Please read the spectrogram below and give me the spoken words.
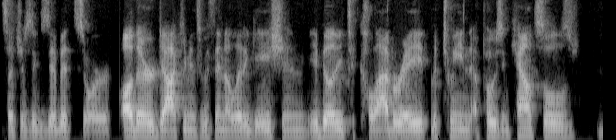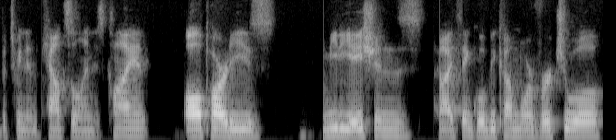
such as exhibits or other documents within a litigation, the ability to collaborate between opposing counsels, between a counsel and his client, all parties, mediations, I think will become more virtual.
